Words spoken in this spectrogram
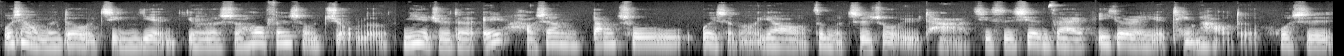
我想我们都有经验。有的时候分手久了，你也觉得，哎，好像当初为什么要这么执着于他？其实现在一个人也挺好的，或是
